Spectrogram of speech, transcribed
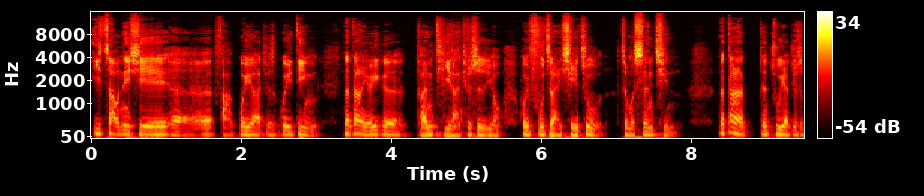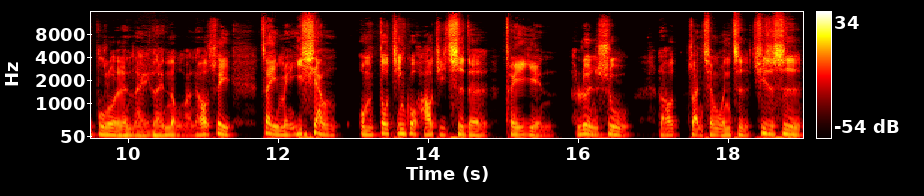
依照那些呃法规啊，就是规定。那当然有一个团体啦，就是有会负责来协助怎么申请。那当然，人主要就是部落的人来来弄嘛。然后所以。在每一项，我们都经过好几次的推演、论述，然后转成文字，其实是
